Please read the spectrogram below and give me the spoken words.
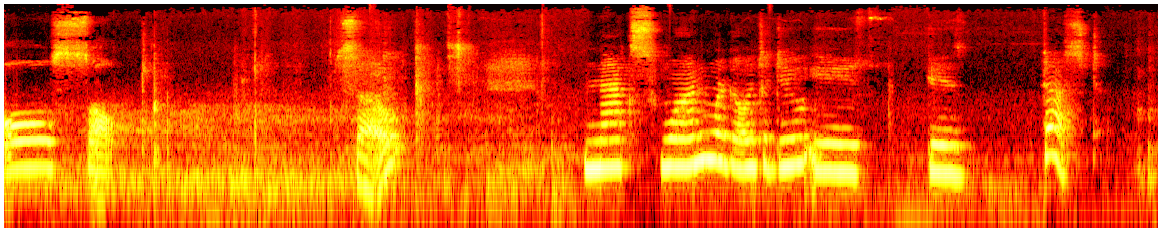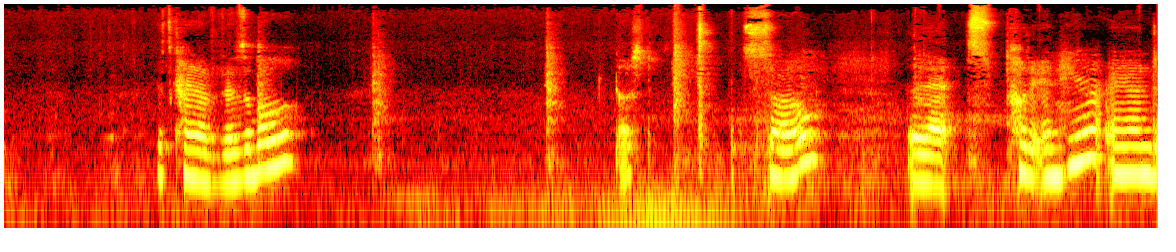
All salt. So next one we're going to do is is dust. It's kind of visible dust. So let's put it in here and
